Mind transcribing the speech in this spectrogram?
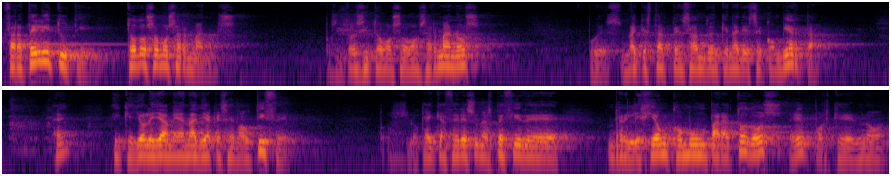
Fratelli Tutti, todos somos hermanos. Pues entonces si todos somos hermanos, pues no hay que estar pensando en que nadie se convierta ¿eh? y que yo le llame a nadie a que se bautice. Pues lo que hay que hacer es una especie de religión común para todos, ¿eh? porque, no,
